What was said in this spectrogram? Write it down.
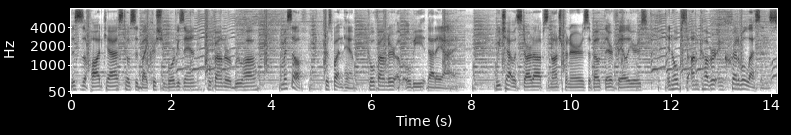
This is a podcast hosted by Christian Borgazan, co-founder of Bruja, and myself, Chris Buttonham, co-founder of Obi.ai. We chat with startups and entrepreneurs about their failures in hopes to uncover incredible lessons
